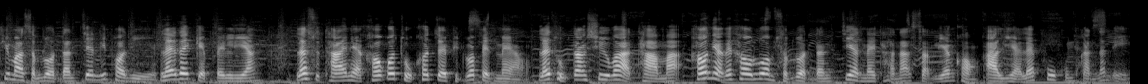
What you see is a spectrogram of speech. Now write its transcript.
ที่มาสำรวจดันเจียนนี้พอดี และได้เก็บไปเลี้ยง และสุดท้ายเนี่ยเขาก็ถูกเข้าใจผิดว่าเป็นแมว และถูกตั้งชื่อว่าทามะเขาเนี่ยได้เข้าร่วมสำรวจดันเจียนในฐานะสัตว์เลี้ยงของอาเลียและผู้คุ้มกันนั่นเอง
